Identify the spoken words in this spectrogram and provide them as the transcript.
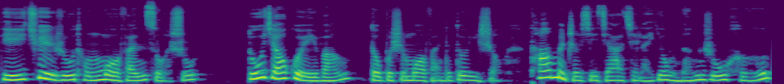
的确，如同莫凡所说，独角鬼王都不是莫凡的对手，他们这些加起来又能如何？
